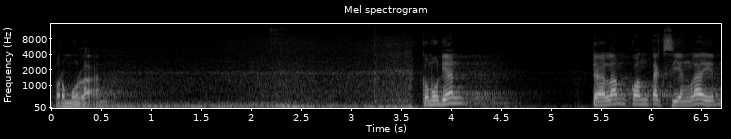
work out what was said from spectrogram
permulaan kemudian dalam konteks yang lain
